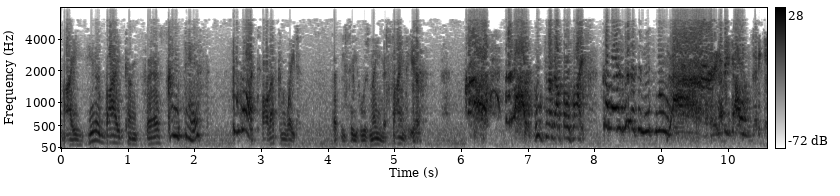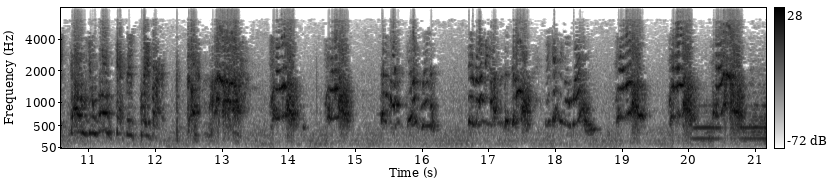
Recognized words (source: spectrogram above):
I hereby confess. Confess? To what? Oh, that can wait. Let me see whose name is signed here. Who turned out those lights? Come on with us in this room. Ah, let me go! Let me go! You won't get this paper! Help! Help! Someone's killed Willis! They're running up to the door! They're getting away! Help! Help! Help!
